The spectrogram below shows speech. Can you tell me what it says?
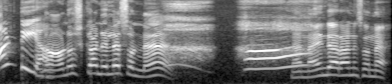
ஆண்டியா? நான் அனுஷ்கான்னு இல்ல சொன்னேன். நான் நயன்தாரான்னு சொன்னேன்.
